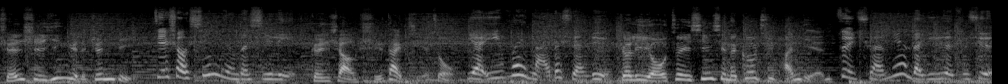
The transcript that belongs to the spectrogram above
诠释音乐的真谛，接受心灵的洗礼，跟上时代节奏，演绎未来的旋律。这里有最新鲜的歌曲盘点，最全面的音乐资讯。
